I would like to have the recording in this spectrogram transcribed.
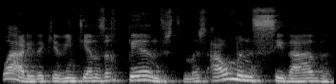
Claro, e daqui a 20 anos arrependes-te, mas há uma necessidade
